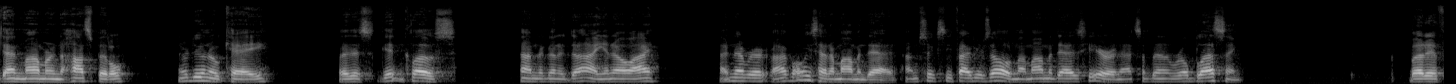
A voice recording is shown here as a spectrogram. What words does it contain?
dad and mom are in the hospital. They're doing okay but it's getting close. Time they're going to die. You know, I, I've never, I've always had a mom and dad. I'm 65 years old. My mom and dad's here, and that's been a real blessing. But if,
